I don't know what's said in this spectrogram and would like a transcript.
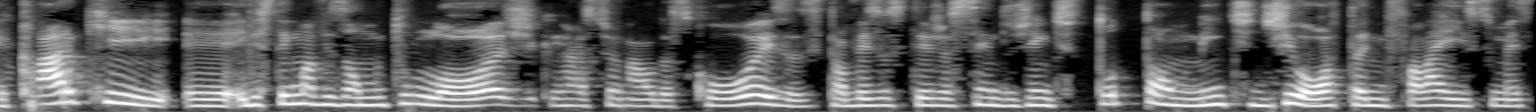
É claro que é, eles têm uma visão muito lógica e racional das coisas, e talvez eu esteja sendo, gente, totalmente idiota em falar isso, mas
